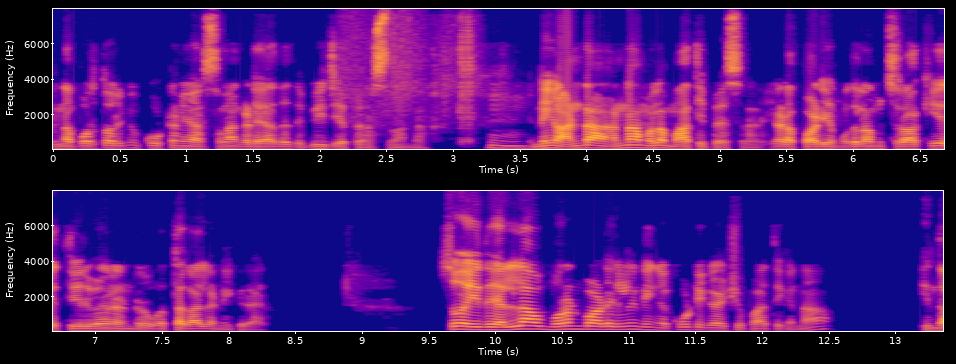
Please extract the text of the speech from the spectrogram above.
என்னை பொறுத்த வரைக்கும் கூட்டணி அரசுலாம் கிடையாது அது பிஜேபி அரசு தான். இன்னைக்கு அண்டா அண்ணாமலை மாற்றி பேசுகிறார் எடப்பாடியை முதலமைச்சராக்கியே தீர்வேன் என்று ஒத்த காலில் நிற்கிறார் ஸோ இது எல்லா முரண்பாடுகளையும் நீங்கள் கூட்டி கழிச்சு பார்த்தீங்கன்னா இந்த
